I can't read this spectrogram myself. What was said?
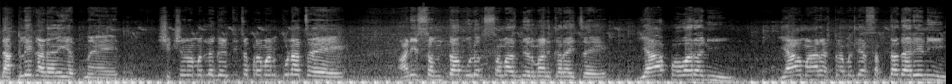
दाखले काढायला येत नाहीत. शिक्षणामधलं गळतीचं प्रमाण कुणाचं आहे? आणि समतामूलक समाज निर्माण करायचं आहे. या पवारांनी या महाराष्ट्रामधल्या सत्ताधाऱ्यांनी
